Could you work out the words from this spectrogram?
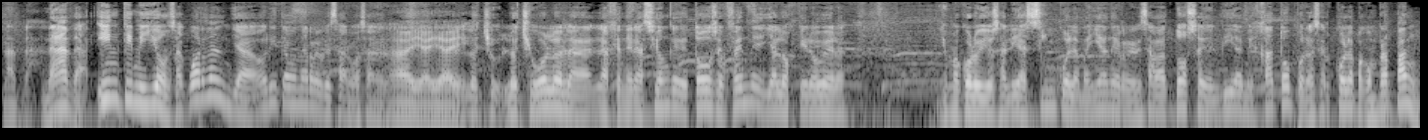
Nada. Nada. Inti millón, ¿se acuerdan? Ya, ahorita van a regresar, vas a ver. Ay, ay, ay. Los, los chivolos, la, la generación que de todo se ofende, ya los quiero ver. Yo me acuerdo, yo salía a 5 de la mañana y regresaba a 12 del día a mi jato por hacer cola para comprar pan.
